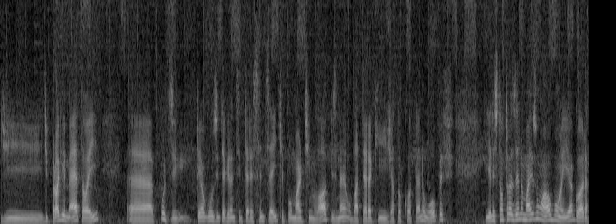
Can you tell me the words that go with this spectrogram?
De, de prog metal aí. É, putz, tem alguns integrantes interessantes aí, tipo o Martin Lopes, né? O batera que já tocou até no Opeth. E eles estão trazendo mais um álbum aí agora.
